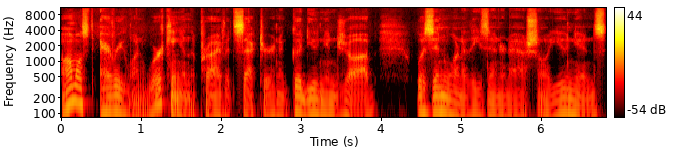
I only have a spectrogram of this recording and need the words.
Almost everyone working in the private sector in a good union job was in one of these international unions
